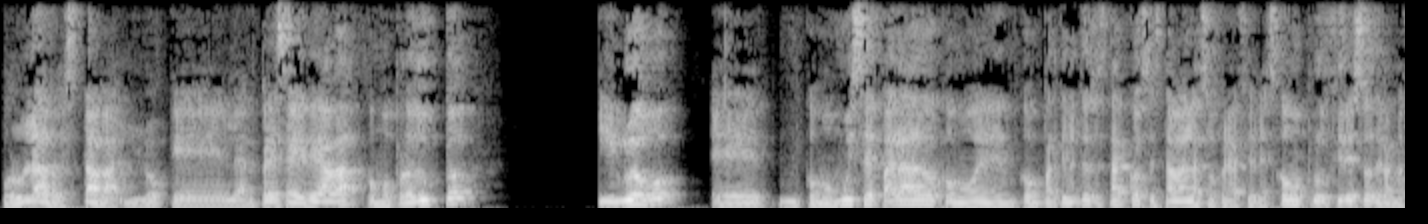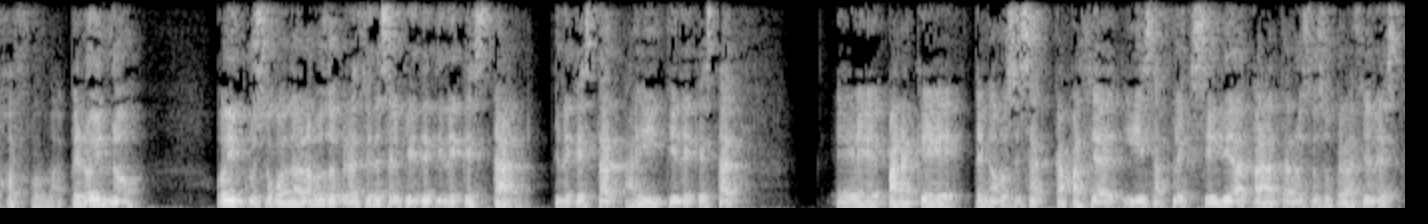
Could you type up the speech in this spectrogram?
por un lado, estaba lo que la empresa ideaba como producto y luego eh, como muy separado, como en compartimentos estancos, estaban las operaciones. ¿Cómo producir eso de la mejor forma? Pero hoy no. Hoy incluso cuando hablamos de operaciones, el cliente tiene que estar, tiene que estar ahí, tiene que estar eh, para que tengamos esa capacidad y esa flexibilidad para adaptar nuestras operaciones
